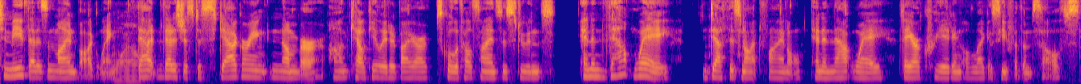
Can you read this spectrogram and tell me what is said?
to me, that is mind boggling. Wow. That, that is just a staggering number um, calculated by our School of Health Sciences students. And in that way, death is not final. And in that way, they are creating a legacy for themselves.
